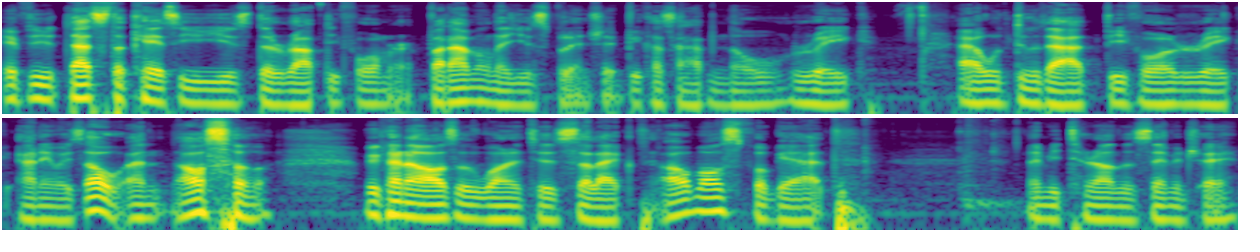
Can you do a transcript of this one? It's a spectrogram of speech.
if you, that's the case you use the wrap deformer but I'm to use blend shape because I have no rig I would do that before the rig anyways. Oh, and also we kind of also wanted to select, almost forget. Let me turn on the symmetry.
